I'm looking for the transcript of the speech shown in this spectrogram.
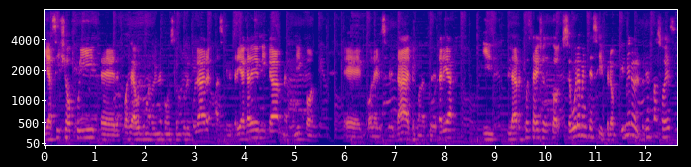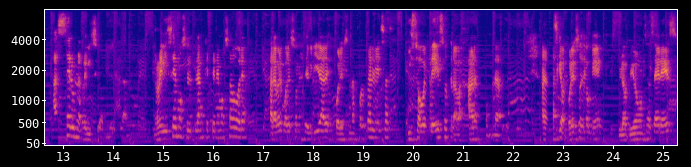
Y así yo fui, eh, después de la última reunión de comisión curricular, a Secretaría Académica, me reuní con, eh, con el secretario, con la secretaria, y la respuesta de ellos dijo, seguramente sí, pero primero el primer paso es hacer una revisión del plan. Revisemos el plan que tenemos ahora para ver cuáles son las debilidades, cuáles son las fortalezas y sobre eso trabajar con plan. Así que por eso digo que lo que vamos a hacer es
